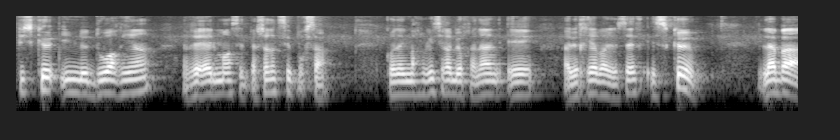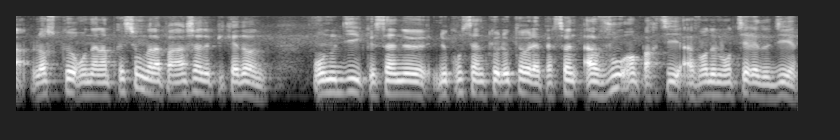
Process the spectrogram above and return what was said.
puisqu'il ne doit rien réellement à cette personne. Donc c'est pour ça qu'on a une marque sur Rabbi Yochanan et Rabbi Bar Yosef. Est-ce que là-bas, lorsqu'on a l'impression dans la paracha de Picadon, on nous dit que ça ne, ne concerne que le cas où la personne avoue en partie avant de mentir et de dire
